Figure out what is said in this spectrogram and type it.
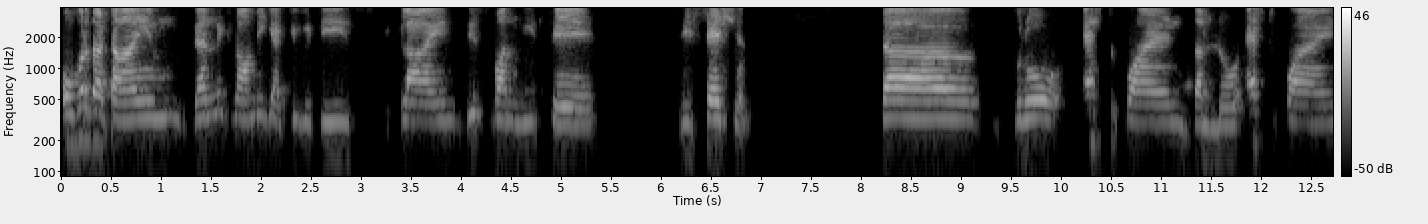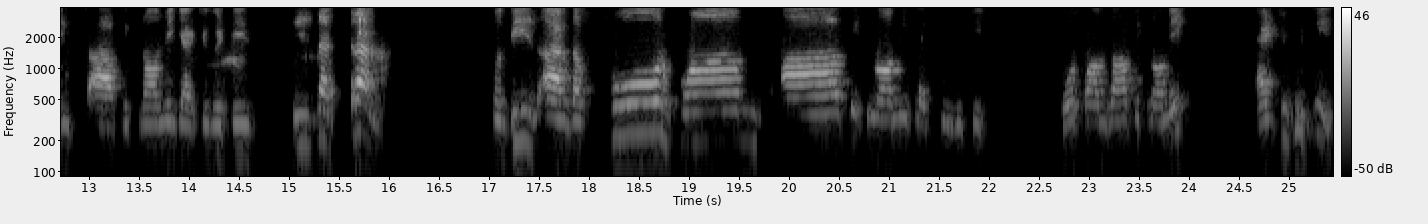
Over the time, when economic activities decline, this one we say recession. The lowest point, the lowest point of economic activities is the trend. So these are the four forms of economic activity. Four forms of economic activity.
